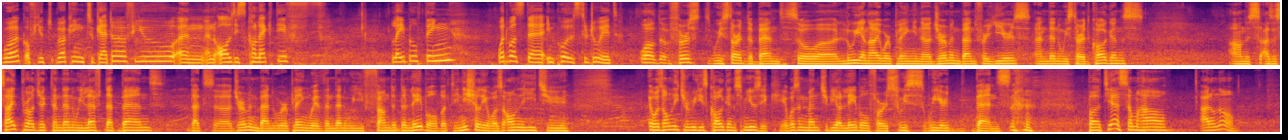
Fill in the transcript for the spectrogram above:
work of you working together of you and and all this collective label thing? What was the impulse to do it? Well, the first we started the band. So uh, Louis and I were playing in a German band for years, and then we started Coilguns on this, as a side project, and then we left that band, that uh, German band we were playing with, and then we founded the label. But initially, it was only to it was only to release Coilguns music. It wasn't meant to be a label for Swiss weird bands. but yeah, somehow I don't know.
